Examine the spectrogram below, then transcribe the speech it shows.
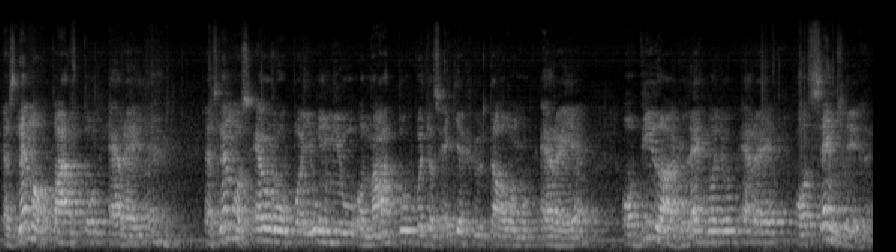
ez nem a pártok ereje, ez nem az Európai Unió, a NATO vagy az Egyesült Államok ereje, a világ legnagyobb ereje a Szentlélek.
